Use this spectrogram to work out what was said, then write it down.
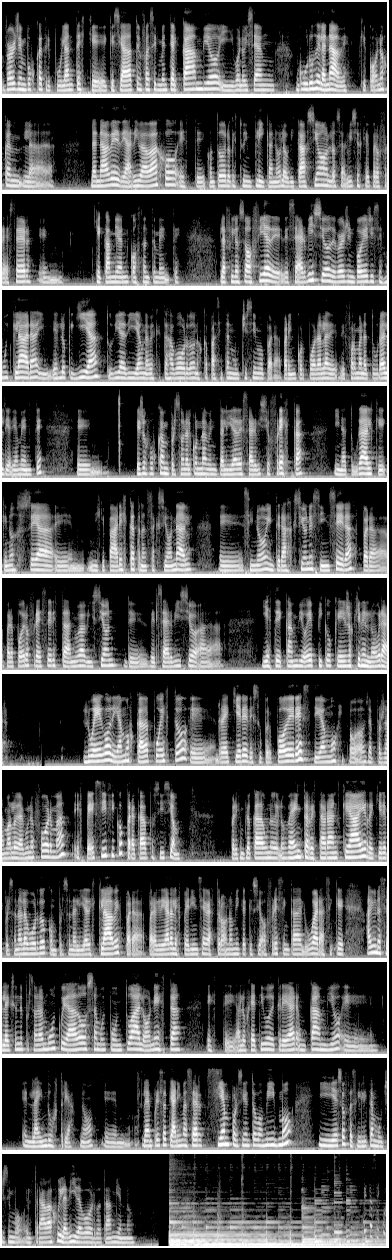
Virgin busca tripulantes que, se adapten fácilmente al cambio y bueno, y sean gurús de la nave, que conozcan la, nave de arriba abajo, este, con todo lo que esto implica, ¿no? La ubicación, los servicios que hay para ofrecer, em, que cambian constantemente la filosofía de, servicio de Virgin Voyages es muy clara y es lo que guía tu día a día una vez que estás a bordo. Nos capacitan muchísimo para, incorporarla de, forma natural diariamente. Eh, ellos buscan personal con una mentalidad de servicio fresca y natural, que, no sea eh, ni que parezca transaccional, eh, sino interacciones sinceras para, poder ofrecer esta nueva visión del servicio y este cambio épico que ellos quieren lograr. Luego, digamos, cada puesto eh, requiere de superpoderes, digamos, o ya por llamarlo de alguna forma, específicos para cada posición. Por ejemplo, cada uno de los 20 restaurantes que hay requiere personal a bordo con personalidades claves para, agregar a la experiencia gastronómica que se ofrece en cada lugar. Así que hay una selección de personal muy cuidadosa, muy puntual, honesta, este, al objetivo de crear un cambio eh, en la industria. ¿no? Em, la empresa te anima a ser 100% vos mismo y eso facilita muchísimo el trabajo y la vida a bordo también. ¿no?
